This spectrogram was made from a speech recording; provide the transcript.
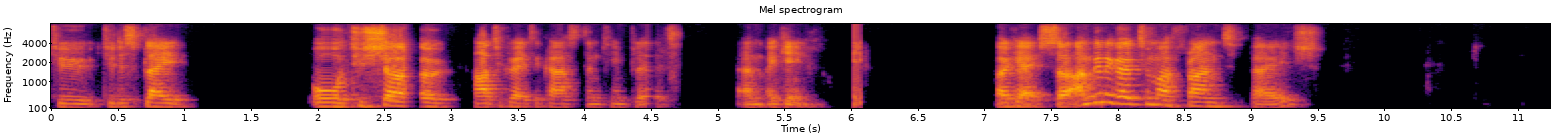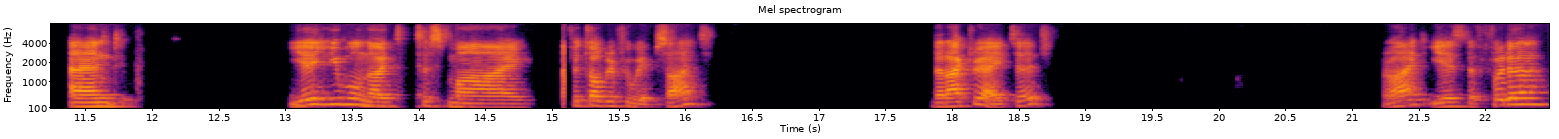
to, to display or to show how to create a custom template um, again. Okay, so I'm going to go to my front page. And here you will notice my photography website that I created. Right, here's the footer,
